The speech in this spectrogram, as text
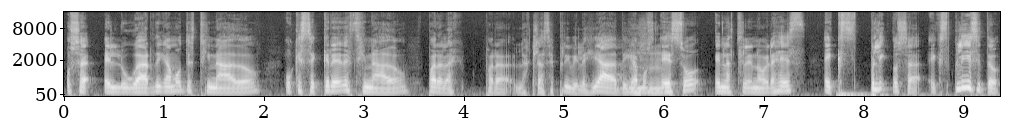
o sea, el lugar, digamos, destinado o que se cree destinado para la, para las clases privilegiadas, digamos, eso en las telenovelas es o sea, explícito.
